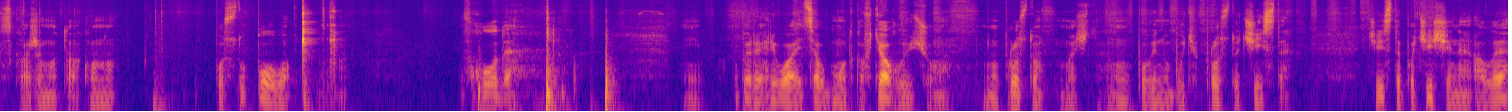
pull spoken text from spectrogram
скажімо так. Воно поступово входить перегрівається обмотка втягуючого. Ну просто, бачите, воно повинно бути просто чисте. Чисте, почищене, але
